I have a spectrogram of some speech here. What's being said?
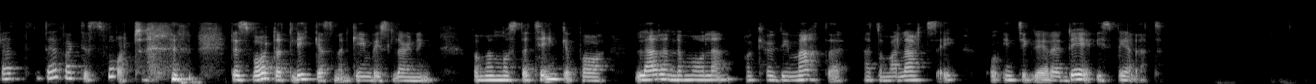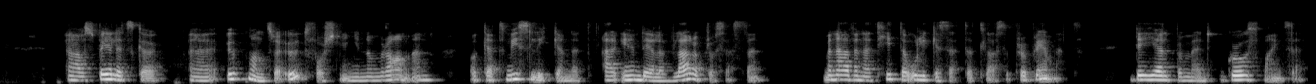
för att det är faktiskt svårt. Det är svårt att lyckas med game-based learning för man måste tänka på lärandemålen och hur vi mäter att de har lärt sig och integrerar det i spelet. Ja, spelet ska eh, uppmuntra utforskning inom ramen och att misslyckandet är en del av läroprocessen, men även att hitta olika sätt att lösa problemet. Det hjälper med growth mindset,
